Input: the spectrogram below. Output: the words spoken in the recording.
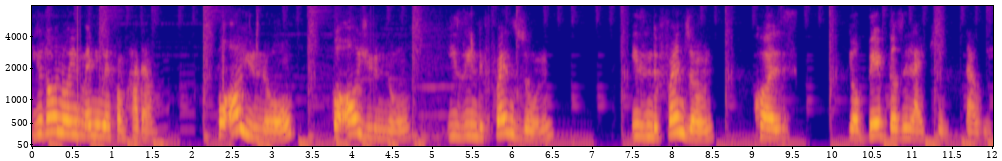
you don't know him anywhere from Adam. For all you know, for all you know, he's in the friend zone. He's in the friend zone because your babe doesn't like him that way.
